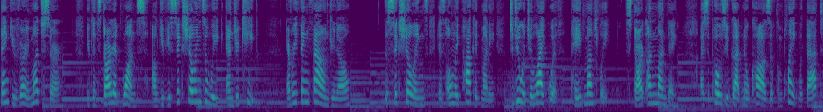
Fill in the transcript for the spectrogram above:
Thank you very much, sir. You can start at once. I'll give you six shillings a week and your keep. Everything found, you know. The six shillings is only pocket money to do what you like with, paid monthly. Start on Monday. I suppose you've got no cause of complaint with that?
